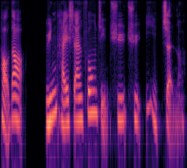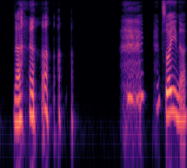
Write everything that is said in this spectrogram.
跑到云台山风景区去义诊了。那 所以呢，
